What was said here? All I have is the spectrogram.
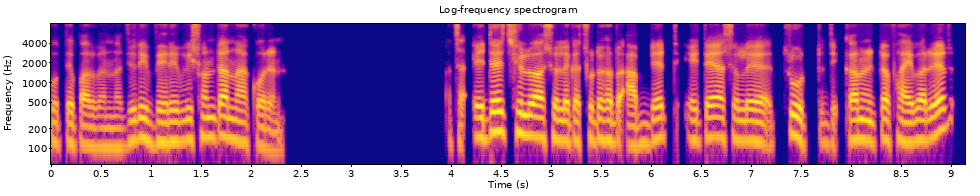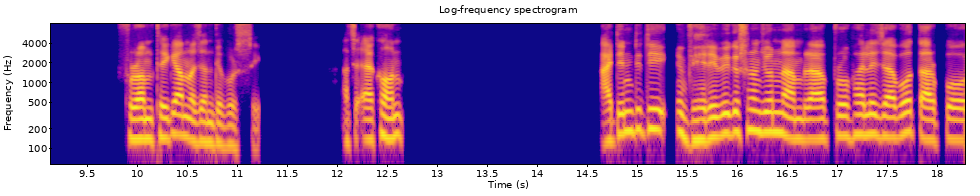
করতে পারবেন না যদি ভেরিফিকেশনটা না করেন। আচ্ছা এটাই ছিল আসলে একটা ছোটখাটো আপডেট। এটাই আসলে ট্রুথ যে, কারণ এটা ফাইবারের ফ্রম থেকে আমরা জানতে পারছি। আচ্ছা এখন আইডেন্টিটি ভেরিফিকেশনের জন্য আমরা প্রোফাইলে যাব, তারপর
